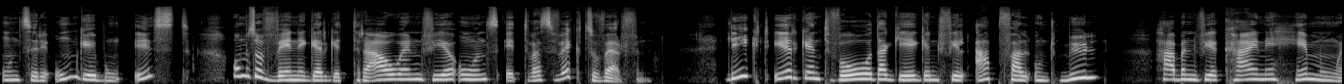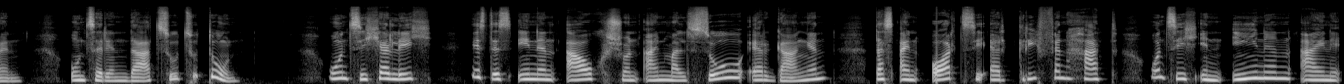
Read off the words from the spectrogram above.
unsere Umgebung ist, umso weniger getrauen wir uns etwas wegzuwerfen. Liegt irgendwo dagegen viel Abfall und Müll, haben wir keine Hemmungen, unseren dazu zu tun. Und sicherlich ist es ihnen auch schon einmal so ergangen, dass ein Ort sie ergriffen hat und sich in ihnen eine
